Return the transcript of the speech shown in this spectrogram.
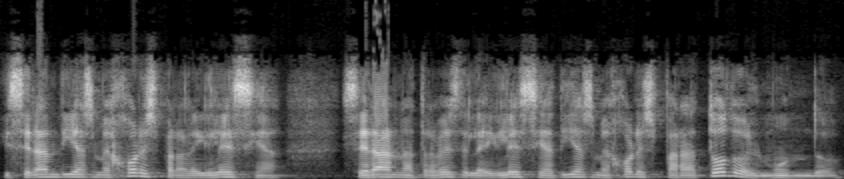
y serán días mejores para la Iglesia, serán a través de la Iglesia días mejores para todo el mundo.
